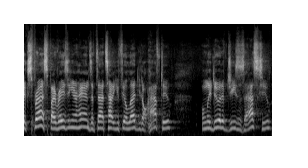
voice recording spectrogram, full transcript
Express by raising your hands if that's how you feel led. You don't have to. Only do it if Jesus asks you.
